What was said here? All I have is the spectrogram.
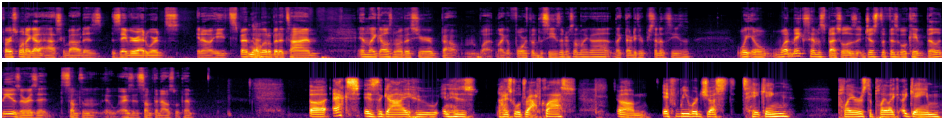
First one I got to ask about is Xavier Edwards. You know, he spent Yeah. a little bit of time in Lake Elsinore this year, about what, like a fourth of the season or something like that, like thirty three percent of the season. What you know, what makes him special? Is it just the physical capabilities, or is it something? Or is it something else with him? uh, X is the guy who, in his high school draft class, um, if we were just taking players to play like a game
